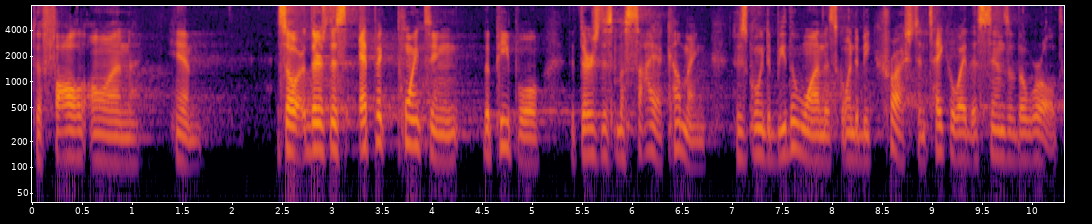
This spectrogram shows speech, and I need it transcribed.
to fall on him. So there's this epic pointing the people that there's this Messiah coming who's going to be the one that's going to be crushed and take away the sins of the world.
